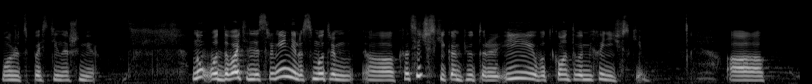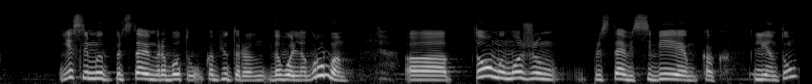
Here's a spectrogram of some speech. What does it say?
может спасти наш мир. Ну вот давайте для сравнения рассмотрим классические компьютеры и вот квантово-механические. Если мы представим работу компьютера довольно грубо, то мы можем представить себе как ленту,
